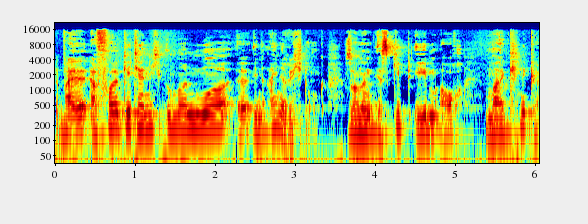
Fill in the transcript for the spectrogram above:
weil Erfolg geht ja nicht immer nur äh, in eine Richtung, sondern es gibt eben auch mal Knicke.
